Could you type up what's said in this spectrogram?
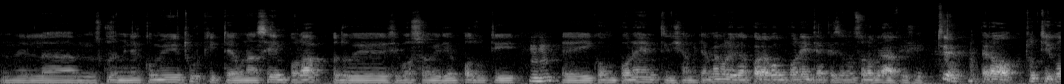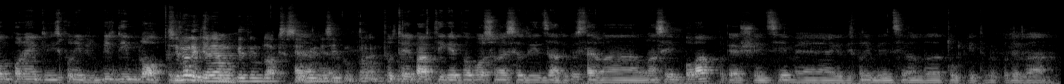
nel, mm, scusami, nel community toolkit è una sample app dove si possono vedere un po' tutti mm-hmm. eh, i componenti, diciamo, chiamiamoli ancora componenti anche se non sono grafici, sì. però tutti i componenti disponibili, building block. Sì, noi li chiamiamo building blocks, sì, eh, quindi sì, componenti. Tutte le parti che possono essere utilizzate. Questa è una, una sample app che esce insieme, che è disponibile insieme al toolkit per poterla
